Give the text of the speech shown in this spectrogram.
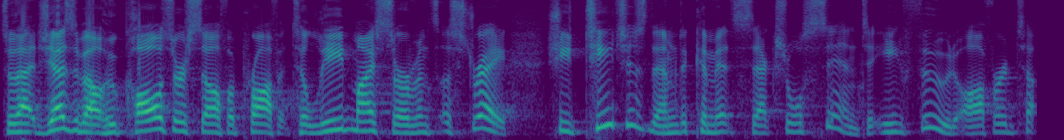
So that Jezebel, who calls herself a prophet, to lead my servants astray, she teaches them to commit sexual sin, to eat food offered to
